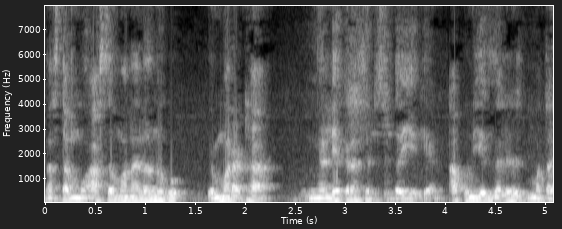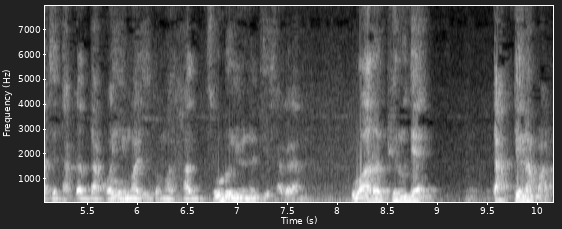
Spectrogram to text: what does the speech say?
नसता असं म्हणायला नको की मराठा लेकरांसाठी सुद्धा एक आहे. आपण एक झालेलं मताची ताकद दाखवा ही माझी तुम्हाला हात जोडून विनंती सगळ्यांना. वारं फिरू द्या टाकते ना पाळा.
